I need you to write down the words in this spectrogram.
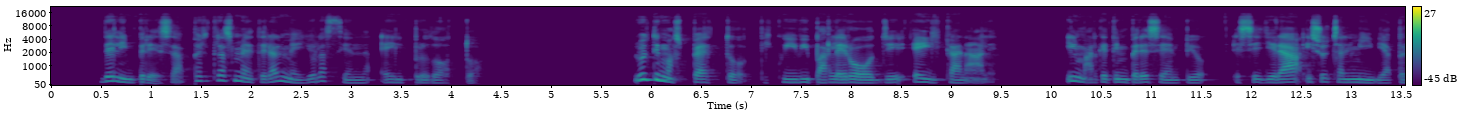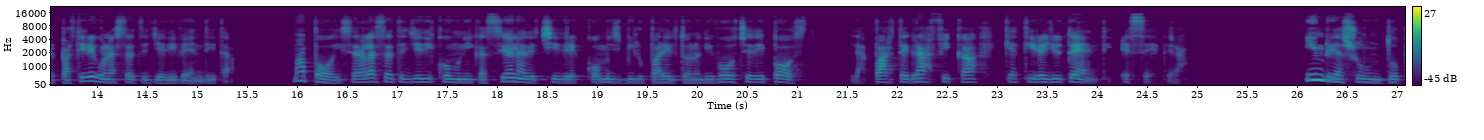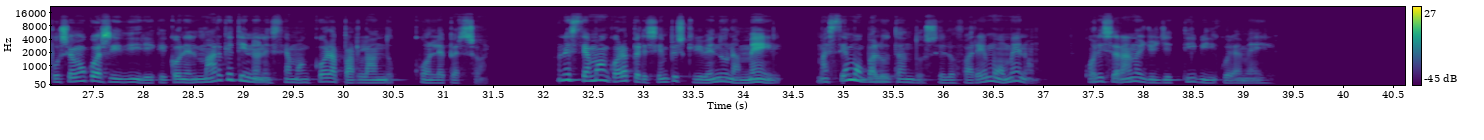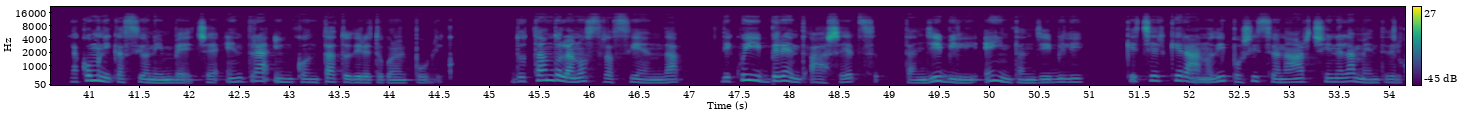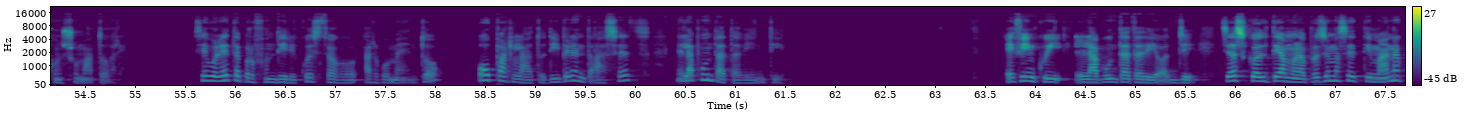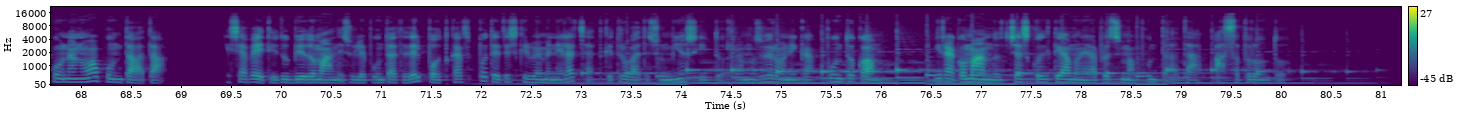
dell'impresa per trasmettere al meglio l'azienda e il prodotto. L'ultimo aspetto di cui vi parlerò oggi è il canale. Il marketing, per esempio, sceglierà i social media per partire con una strategia di vendita, ma poi sarà la strategia di comunicazione a decidere come sviluppare il tono di voce dei post, la parte grafica che attira gli utenti, eccetera. In riassunto, possiamo quasi dire che con il marketing non stiamo ancora parlando con le persone. Non stiamo ancora, per esempio, scrivendo una mail, ma stiamo valutando se lo faremo o meno, quali saranno gli oggettivi di quella mail. La comunicazione invece entra in contatto diretto con il pubblico, dotando la nostra azienda di quei brand assets tangibili e intangibili che cercheranno di posizionarci nella mente del consumatore. Se volete approfondire questo argomento, ho parlato di brand assets nella puntata 20. E fin qui la puntata di oggi. Ci ascoltiamo la prossima settimana con una nuova puntata. E se avete dubbi o domande sulle puntate del podcast potete scrivermi nella chat che trovate sul mio sito ramosveronica.com. Mi raccomando, ci ascoltiamo nella prossima puntata. Hasta pronto!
